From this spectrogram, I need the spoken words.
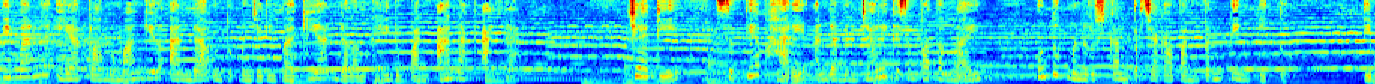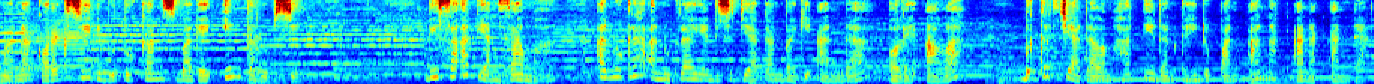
di mana ia telah memanggil Anda untuk menjadi bagian dalam kehidupan anak Anda. Jadi, setiap hari Anda mencari kesempatan lain untuk meneruskan percakapan penting itu, di mana koreksi dibutuhkan sebagai interupsi. Di saat yang sama, anugerah-anugerah yang disediakan bagi Anda oleh Allah bekerja dalam hati dan kehidupan anak-anak Anda.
